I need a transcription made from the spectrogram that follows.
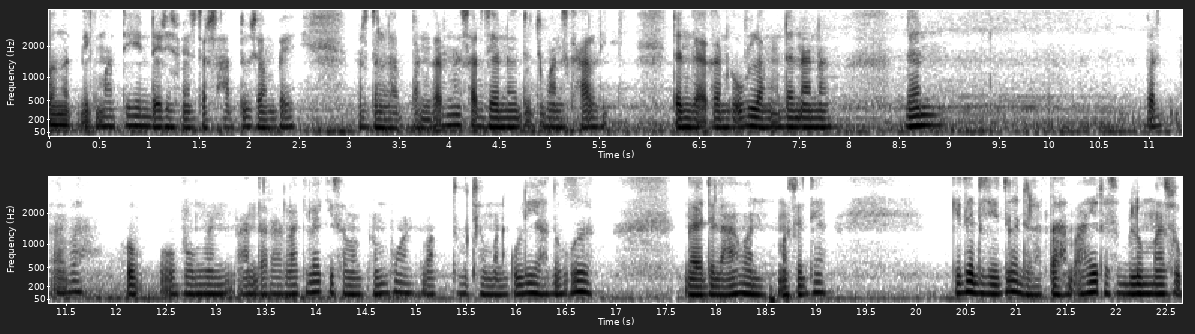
banget nikmatin dari semester 1 sampai semester 8 karena sarjana itu cuma sekali dan nggak akan keulang. Dan anak dan per, apa hubungan antara laki-laki sama perempuan waktu zaman kuliah tuh uh, nggak ada lawan maksudnya kita di situ adalah tahap akhir sebelum masuk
